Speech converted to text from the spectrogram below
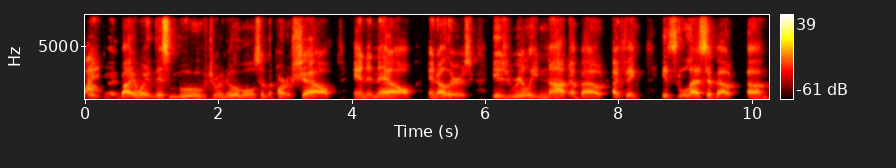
Wow. And, by the way, this move to renewables on the part of Shell and Enel and others is really not about, I think, it's less about um,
